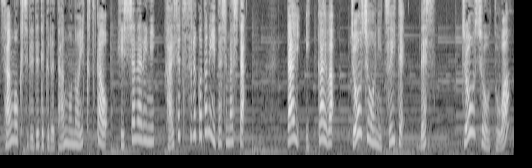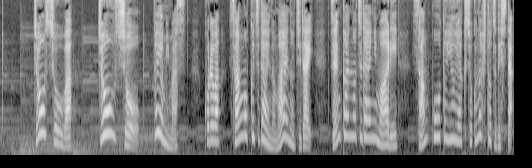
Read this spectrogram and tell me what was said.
三国志で出てくる単語のいくつかを筆者なりに解説することにいたしました。第1回は上昇についてです。上昇とは？上昇は上昇と読みます。これは三国時代の前の時代前漢の時代にもあり三公という役職の一つでした。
